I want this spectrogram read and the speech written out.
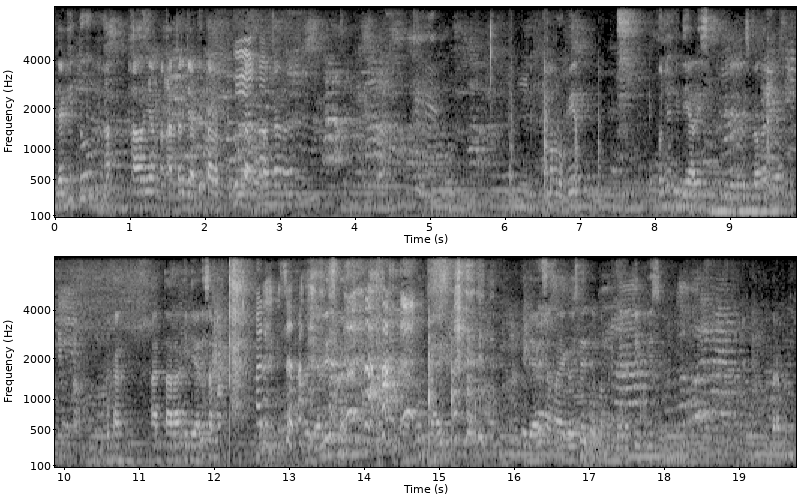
Ya gitu ha- hal yang akan terjadi kalau Iya, nggak mau pacaran rumit punya idealis idealis banget ya. Bukan antara idealis sama aduh idealis. Guys, idealis sama egois itu emang beda tipis. Berapa tuh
